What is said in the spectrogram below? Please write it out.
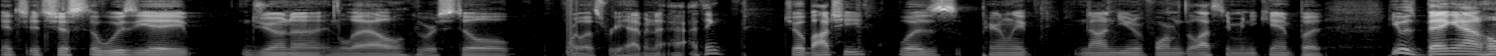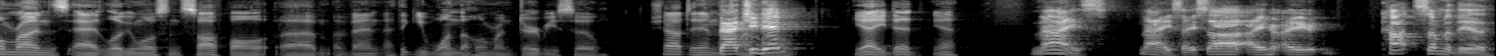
it's it's just the Awuzie, Jonah, and La'el who are still more or less rehabbing. I, I think Joe Bachie was apparently non-uniform the last day minicamp, but he was banging out home runs at Logan Wilson's softball um, event. I think he won the home run derby. So shout out to him. Bachie did. Yeah, he did. Yeah. Nice. Nice. I saw. I I caught some of the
